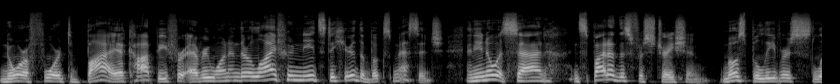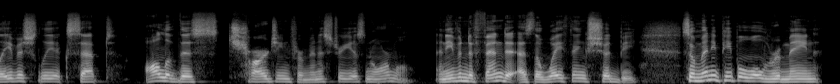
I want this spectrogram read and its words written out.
nor afford to buy a copy for everyone in their life who needs to hear the book's message. And you know what's sad? In spite of this frustration, most believers slavishly accept all of this charging for ministry as normal and even defend it as the way things should be. So many people will remain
